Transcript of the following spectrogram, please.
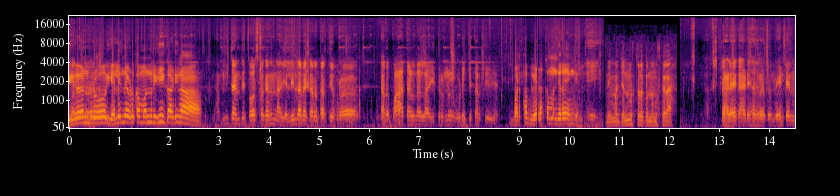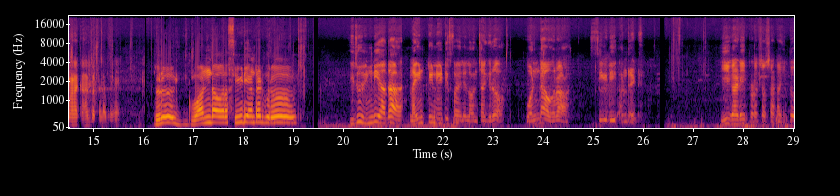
ಏನ್ ಬ್ರೋ ಎಲ್ಲಿಂದ ಹಿಡ್ಕೊಂಬಂದ್ರಿ ಈ ಗಾಡಿನ? ನಮ್ ಜನರಿಗೆ ತೋರ್ಸ್ಬೇಕಂದ್ರೆ ನಾವು ಎಲ್ಲಿಂದ ಬೇಕಾದ್ರೂ ತರ್ತೀವಿ ಬ್ರೋ. ಅದು ಪಾತಾಳದಲ್ಲ ಇದ್ರೂ ಹುಡುಕಿ ತರ್ತೀವಿ. ಬರ್ತಾ ಬ್ಲೇಡ್ ಹಾಕೊಂಬಂದಿರ ಹೆಂಗೆ? ನಿಮ್ಮ ಜನ್ಮಸ್ಥಳಕ್ಕೂ ನಮಸ್ಕಾರ. ಅಷ್ಟು ಹಳೆ ಗಾಡಿ ಆದ್ರೆ ಅದು ಮೇಂಟೈನ್ ಮಾಡಕ್ ಆಗ್ಬೇಕಲ್ಲ ಬ್ರೋ. ಗುರು ಒನ್ ಅವರ್ ಸಿ ಡಿ ಹಂಡ್ರೆಡ್ ಗುರು. ಇದು ಇಂಡಿಯಾದ ನೈನ್ಟೀನ್ ಏಯ್ಟಿ ಫೈವ್ ಅಲ್ಲಿ ಲಾಂಚ್ ಆಗಿರೋ ಒಂಡ ಅವರ ಸಿ ಡಿ ಹಂಡ್ರೆಡ್ ಈ ಗಾಡಿ ಪ್ರೊಡಕ್ಷನ್ ಸ್ಟಾರ್ಟ್ ಆಗಿದ್ದು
